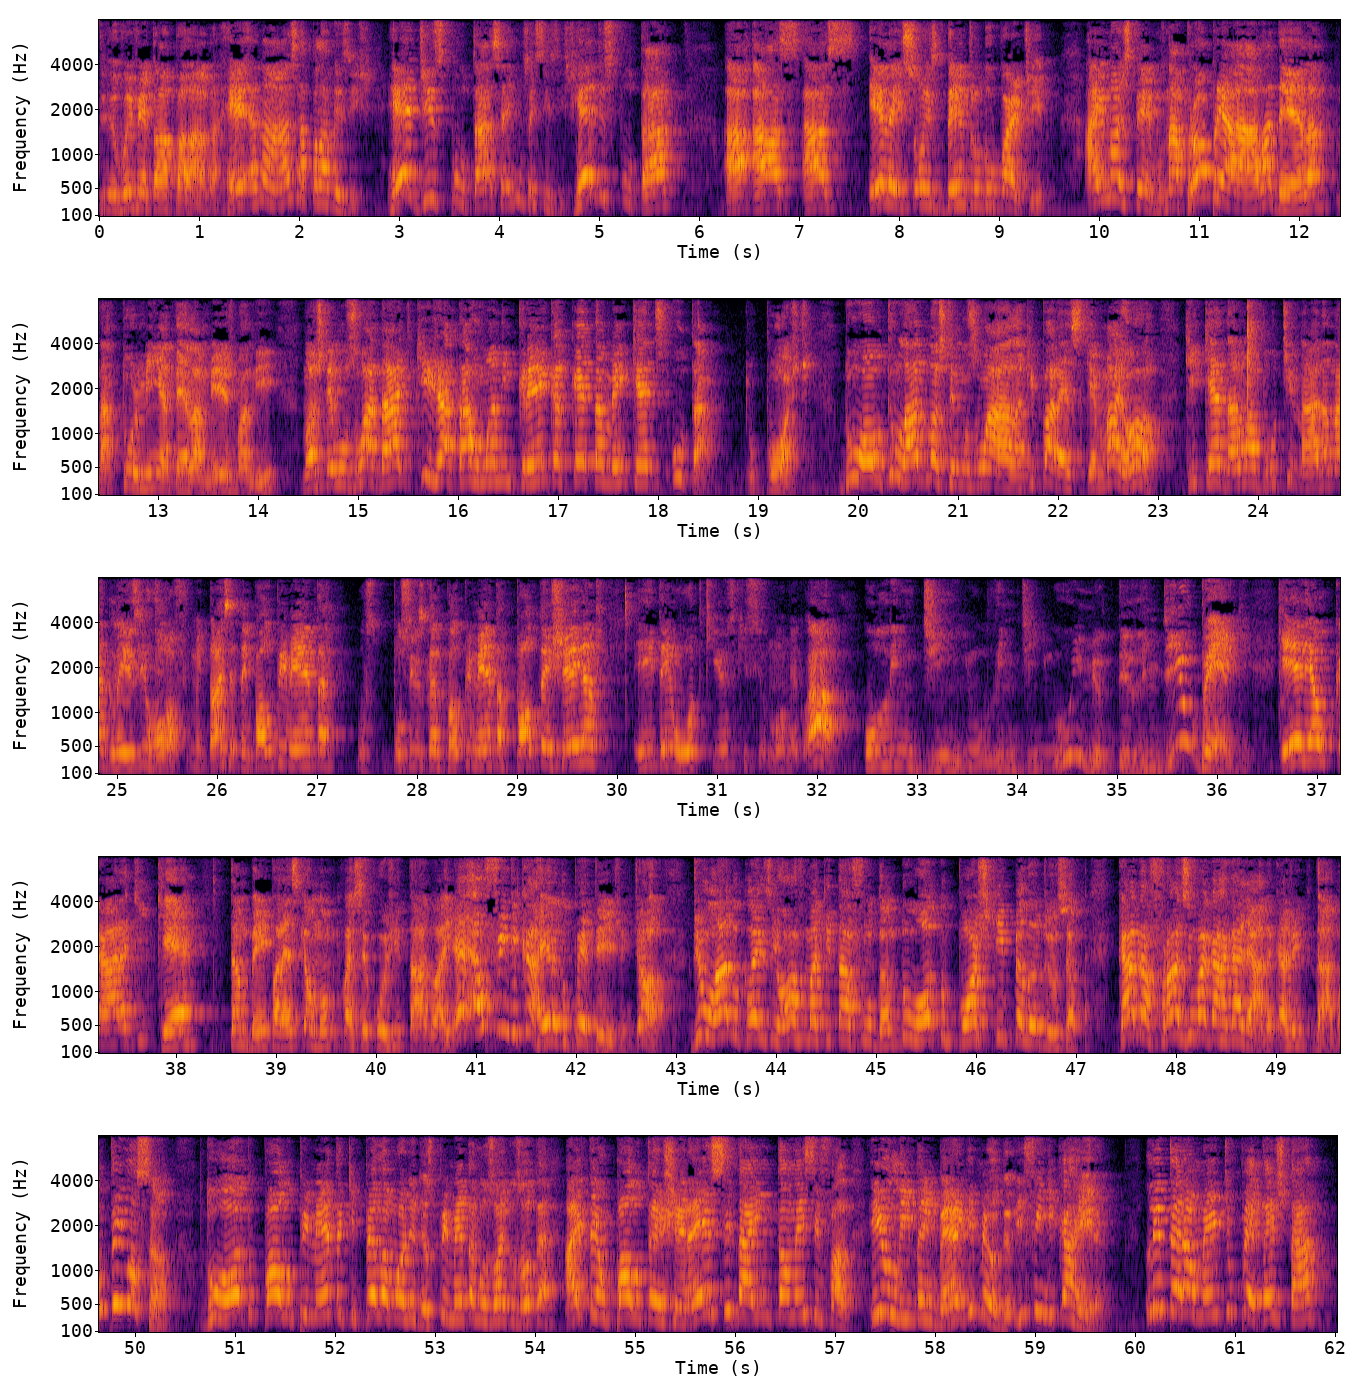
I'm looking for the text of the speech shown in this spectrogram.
eu vou inventar uma palavra, re, não, essa palavra existe. Redisputar, isso aí não sei se existe. Redisputar a, as, as eleições dentro do partido. Aí nós temos na própria ala dela, na turminha dela mesma ali, nós temos o Haddad que já está arrumando encrenca que também quer disputar o poste. Do outro lado nós temos uma ala que parece que é maior, que quer dar uma butinada na Glaze Hoffman. Então aí você tem Paulo Pimenta, os possíveis candidatos Paulo Pimenta, Paulo Teixeira e tem o outro que eu esqueci o nome agora. Ah, o Lindinho, o Lindinho. Ui, meu Deus, Lindinho Berg. Ele é o cara que quer também parece que é o nome que vai ser cogitado aí. É, é o fim de carreira do PT, gente. Ó, de um lado o Gleisi Hoffmann que tá afundando, do outro o poste que, pelo Deus do céu, cada frase uma gargalhada que a gente dá. Não tem noção. Do outro, Paulo Pimenta, que pelo amor de Deus, pimenta nos olhos dos outros. Aí tem o Paulo Teixeira, esse daí então nem se fala. E o Lindenberg, meu Deus, e fim de carreira. Literalmente o PT está.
